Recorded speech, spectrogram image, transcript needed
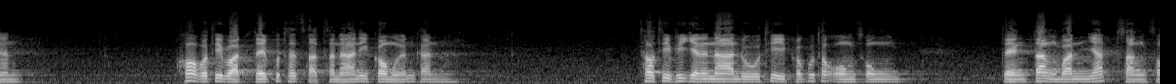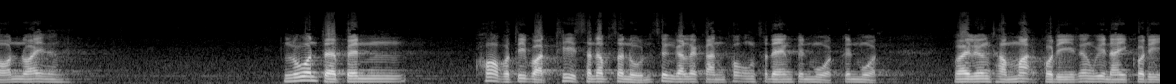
งั้นข้อปฏิบัติในพุทธศาสนานี่ก็เหมือนกัน เท่าที่พิจารณาดูที่พระพุทธองค์ทรงแต่งตั้งบัญญัติสั่งสอนไว้นั้นล้วนแต่เป็น ข้อปฏิบัติที่สนับสนุนซึ่งกันและกัน พระองค์แสดงเป็นหมวดเป็นหมวด ไว้เรื่องธรรมะก็ดี เรื่องวินัยก็ดี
